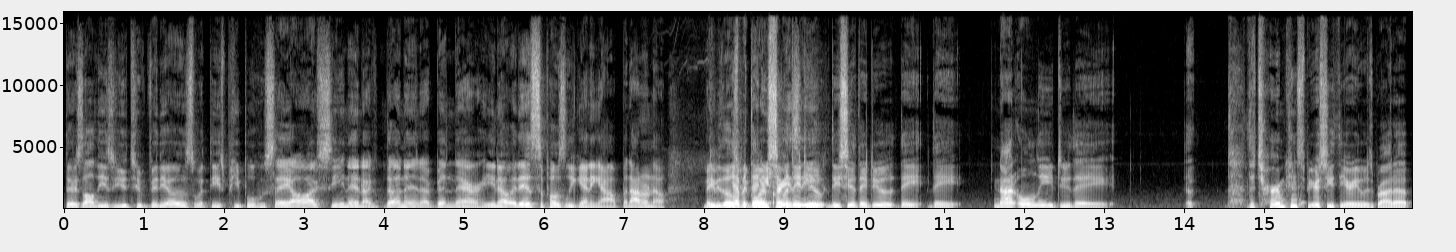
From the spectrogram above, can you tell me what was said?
There's all these YouTube videos with these people who say, "Oh, I've seen it. I've done it. I've been there." You know, it is supposedly getting out, but I don't know. Maybe those yeah, people but then are you see what they do. Do you see what they do? They they not only do they the term conspiracy theory was brought up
